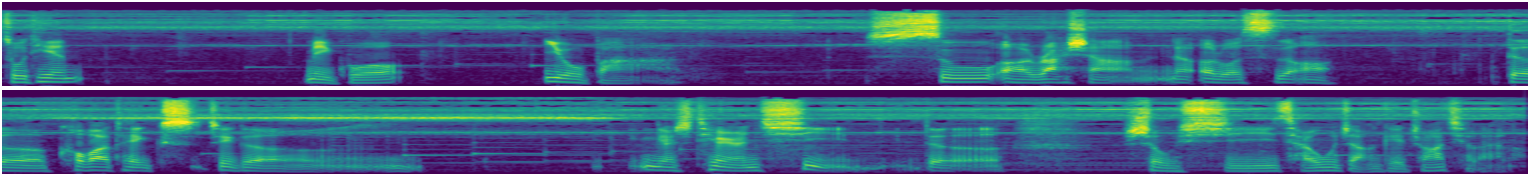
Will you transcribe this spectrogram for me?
昨天，美国又把苏呃 Russia 那俄罗斯啊的 c o v a t e x 这个应该是天然气的首席财务长给抓起来了。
